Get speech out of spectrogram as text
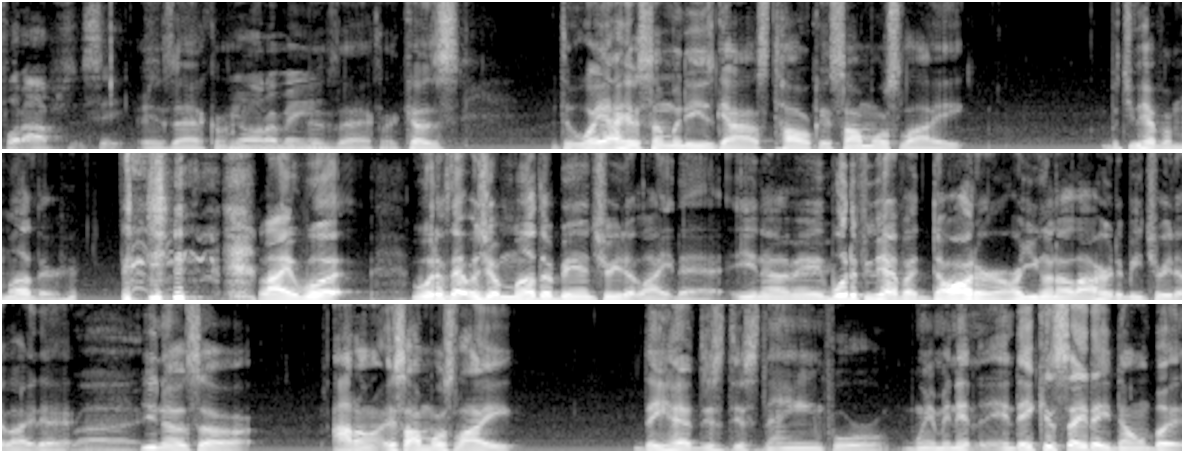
for the opposite sex. Exactly. You know what I mean? Exactly. Because the way I hear some of these guys talk, it's almost like, but you have a mother. like what? What if that was your mother being treated like that? You know what I mean? What if you have a daughter? Are you gonna allow her to be treated like that? Right. You know, so I don't. It's almost like they have this disdain for women, and, and they can say they don't, but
